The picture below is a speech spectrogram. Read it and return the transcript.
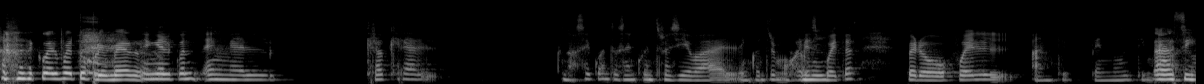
¿Cuál fue tu primer? En el, en el, creo que era el no sé cuántos encuentros lleva el encuentro de mujeres poetas, pero fue el antepenúltimo. Ah, sí.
